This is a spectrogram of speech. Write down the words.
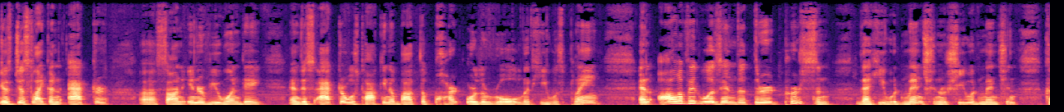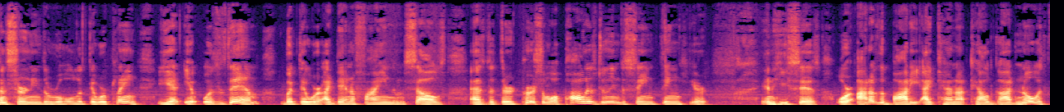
Is just like an actor. Uh, saw an interview one day, and this actor was talking about the part or the role that he was playing, and all of it was in the third person that he would mention or she would mention concerning the role that they were playing. Yet it was them, but they were identifying themselves as the third person. Well, Paul is doing the same thing here. And he says, Or out of the body I cannot tell, God knoweth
